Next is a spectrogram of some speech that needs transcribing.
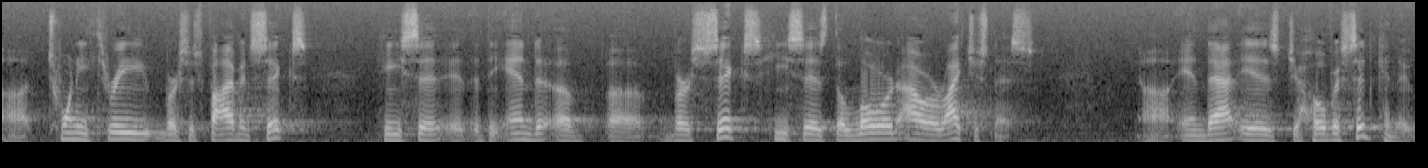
uh, 23, verses 5 and 6, he said at the end of uh, verse 6, he says, The Lord our righteousness. Uh, and that is Jehovah Sidkenu.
